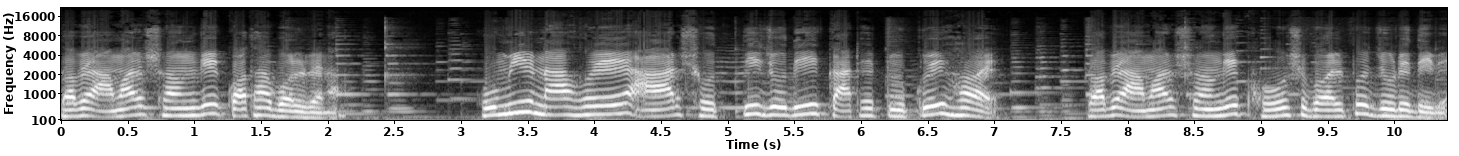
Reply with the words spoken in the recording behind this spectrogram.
তবে আমার সঙ্গে কথা বলবে না। কুমির না হয়ে আর সত্যি যদি কাঠের টুকরোই হয়, তবে আমার সঙ্গে খোশ গল্প জুড়ে দেবে।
